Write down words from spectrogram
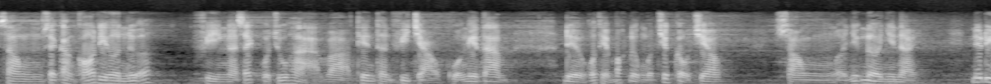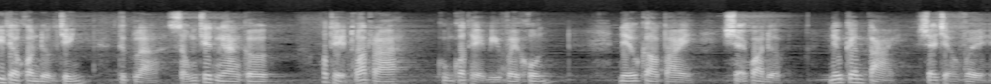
xong sẽ càng khó đi hơn nữa phi ngà sách của chú Hạ và thiên thần phi trảo của Nghê Tam đều có thể bắt được một chiếc cầu treo. Song ở những nơi như này, Nếu đi theo con đường chính, tức là sống chết ngang cơ, có thể thoát ra, cũng có thể bị vây khốn. Nếu cao tài, sẽ qua được. Nếu kém tài, sẽ trở về.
